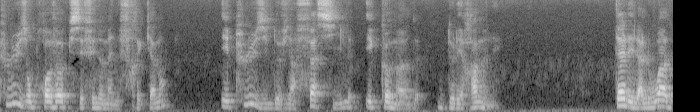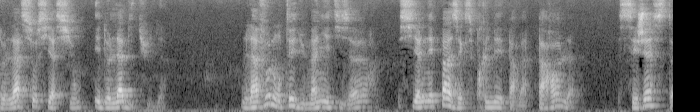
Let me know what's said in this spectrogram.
Plus on provoque ces phénomènes fréquemment, et plus il devient facile et commode de les ramener. Telle est la loi de l'association et de l'habitude. La volonté du magnétiseur, si elle n'est pas exprimée par la parole, ses gestes,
